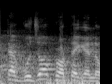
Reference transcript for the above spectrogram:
একটা গুজব রটে গেল।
